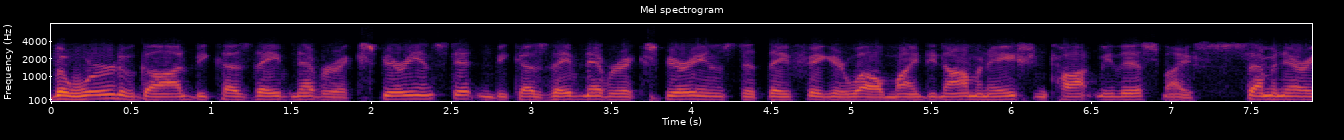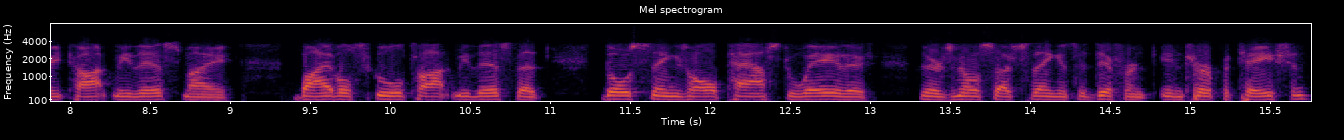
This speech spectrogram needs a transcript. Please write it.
the Word of God because they've never experienced it, and because they've never experienced it, they figure, well, my denomination taught me this, my seminary taught me this, my Bible school taught me this, that those things all passed away. There, there's no such thing as a different interpretation.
